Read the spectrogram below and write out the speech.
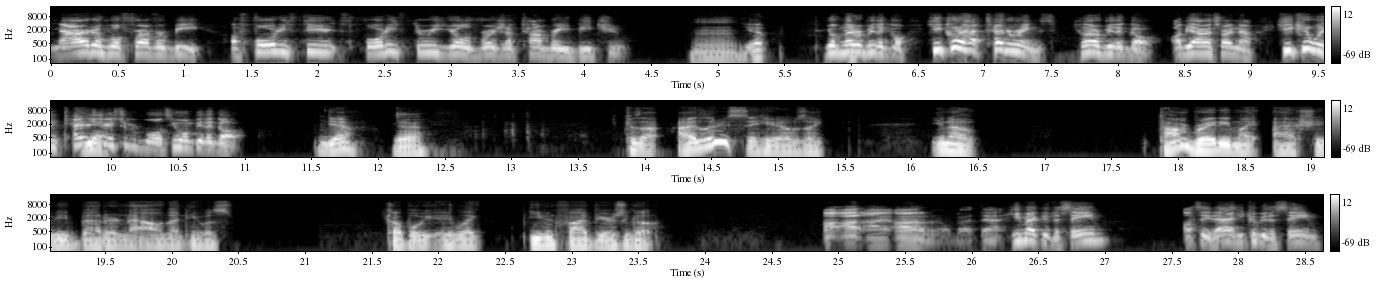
narrative will forever be a 43, 43 year old version of Tom Brady beat you. Mm. You'll never be the GOAT. He could have had 10 rings. He'll never be the GOAT. I'll be honest right now. He can win 10 Yeah. straight Super Bowls. He won't be the GOAT. Yeah, Yeah. because I, I literally sit here. I was like, you know, Tom Brady might actually be better now than he was a couple like even five years ago. I, I, I, don't know about that. He might be the same. I'll say that. He could be the same.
